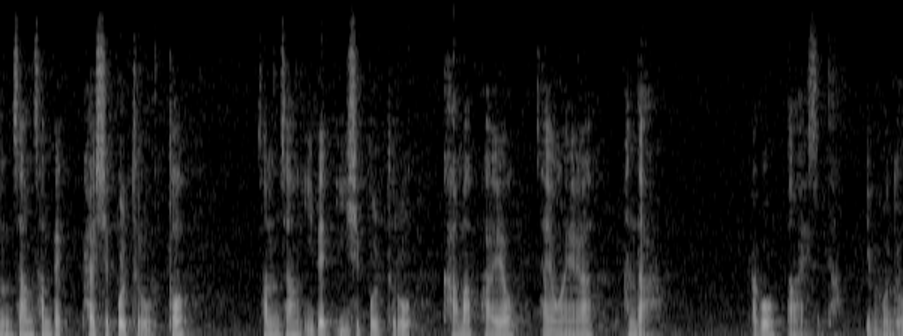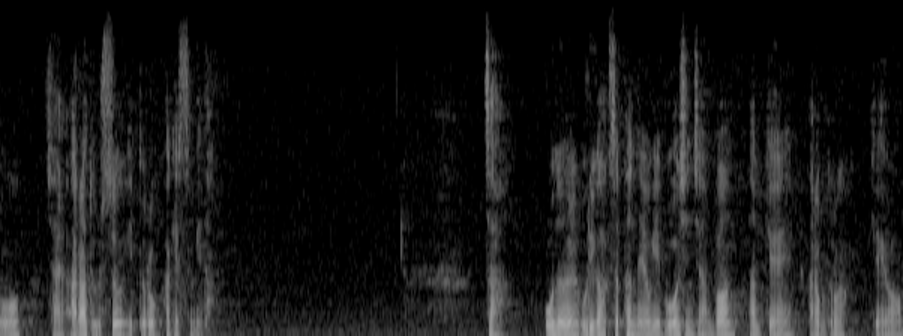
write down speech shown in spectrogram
삼상 380V로부터 삼상 220V로 감압하여 사용하여야 한다. 라고 나와 있습니다. 이 부분도 잘 알아둘 수 있도록 하겠습니다. 자, 오늘 우리가 학습한 내용이 무엇인지 한번 함께 알아보도록 할게요.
